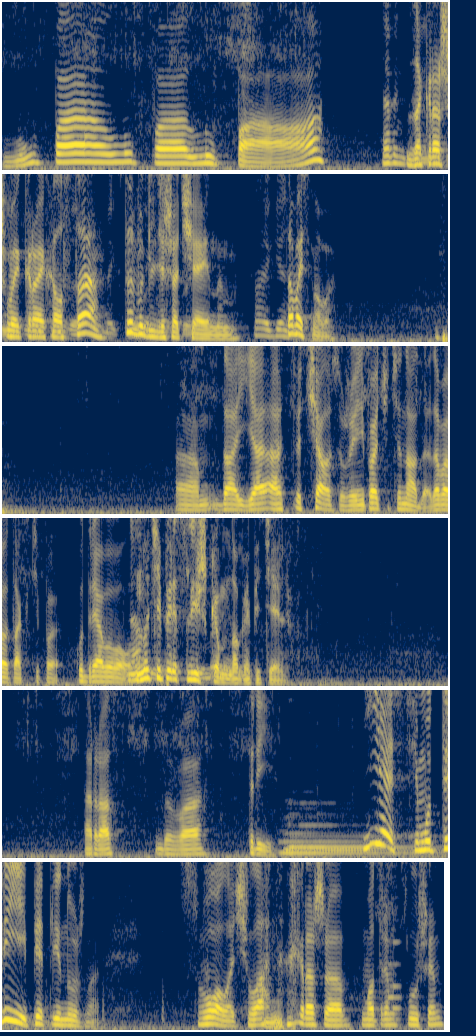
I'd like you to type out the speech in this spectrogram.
Лупа, лупа, лупа. Закрашивая край холста, ты выглядишь отчаянным. Давай снова. Эм, да, я отчаялся уже, я не понимаю, что тебе надо. Давай вот так, типа, кудрявый волос. Ну теперь слишком много петель. Раз, два, три. Есть! Ему три петли нужно. Сволочь, ладно, хорошо. Смотрим, слушаем.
